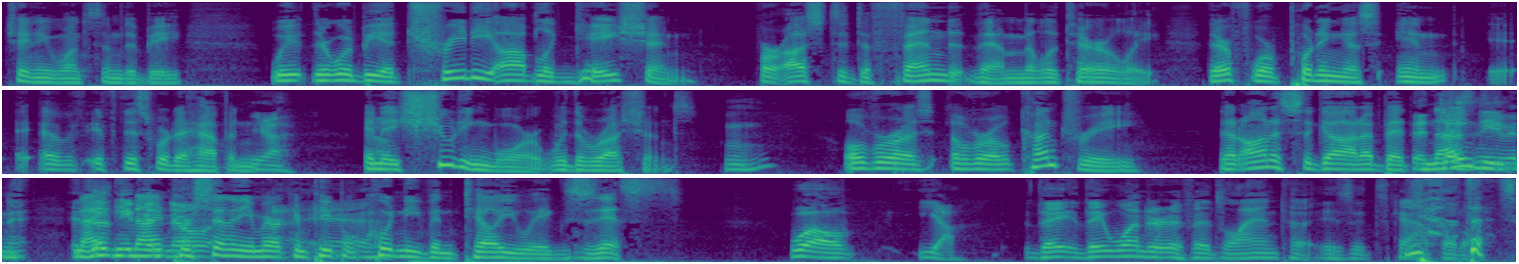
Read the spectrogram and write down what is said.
Cheney wants them to be, we, there would be a treaty obligation for us to defend them militarily. Therefore, putting us in, if this were to happen, Yeah. in a shooting war with the Russians hmm over a over a country that, honest to God, I bet That 90, even- it doesn't even 99 percent know- of the American people uh, couldn't even tell you exists. Well, yeah. They they wonder if Atlanta is its capital. That's,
